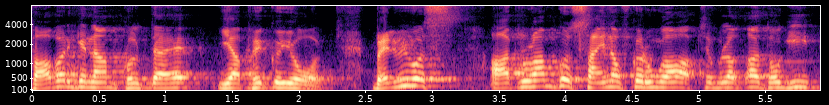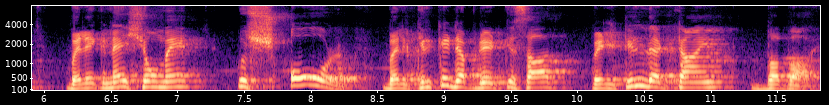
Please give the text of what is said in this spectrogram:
बाबर के नाम खुलता है या फिर कोई और। बेल भी बस आप प्रोग्राम को साइन ऑफ़ करूँगा, आपसे मुलाकात होगी। बेल एक नए शो में कुछ और बेल क्रिकेट अपडेट के साथ। Well till that time bye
